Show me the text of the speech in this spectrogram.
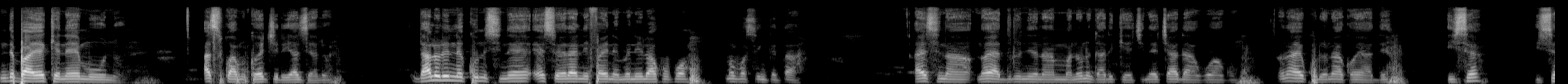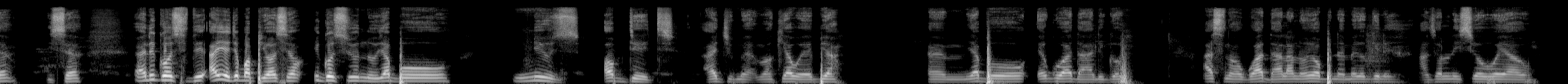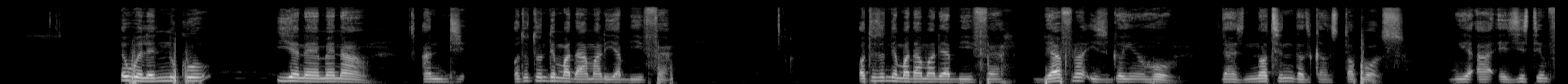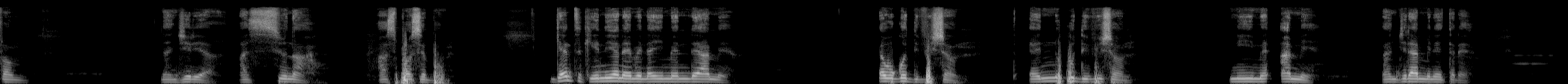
ndị be anyị ekene m unu. A sịkwa m ka o chiri ya zelu daalụ rinne ka unu si na-esonyere n'ife anyị na-eme n'ilu akwụkwọ n'ụbọchị nke taa. Anyị si na na ọ ya dịrị niile na mma na unu ga-adị ka echi na-echi ada agwụ agwụ. Onye anyị kwuru na aka ọ ya dị. Ise ise ise. Dịka o si dị anyị eje gbapụ ya ọsọ igosi unu ya bụ news update. Anyị ji maka ya wee bịa. Ya bụ egwu adaaligo a sị na ọgwụ adaala na onye ọbụla emego gịnị azọrọ n'isi onwe ya ewere nnukwu ihe na-eme na and ọtụtụ ndị mmadụ amaghị ya bụ ife. Ọtụtụ ndị mmadụ amaghị ya bụ ife. Biafra is going home. There is nothing that can stop us. We are existing from nigeria as sooner as possible. Gee ntị ka ihe na-eme n'ime ndị amị. Ewugo division. Nnukwu division n'ime amị Nigeria military.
